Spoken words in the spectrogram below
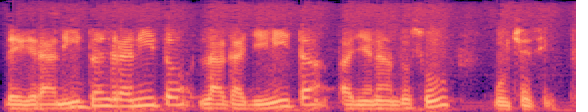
de granito en granito, la gallinita va llenando su muchecito.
